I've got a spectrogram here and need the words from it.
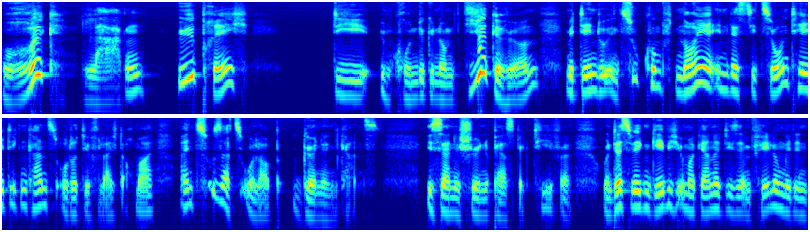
Rücklagen übrig, die im Grunde genommen dir gehören, mit denen du in Zukunft neue Investitionen tätigen kannst oder dir vielleicht auch mal einen Zusatzurlaub gönnen kannst. Ist ja eine schöne Perspektive. Und deswegen gebe ich immer gerne diese Empfehlung mit den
